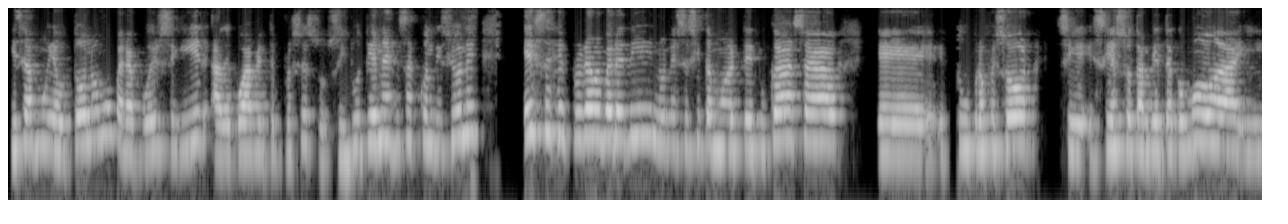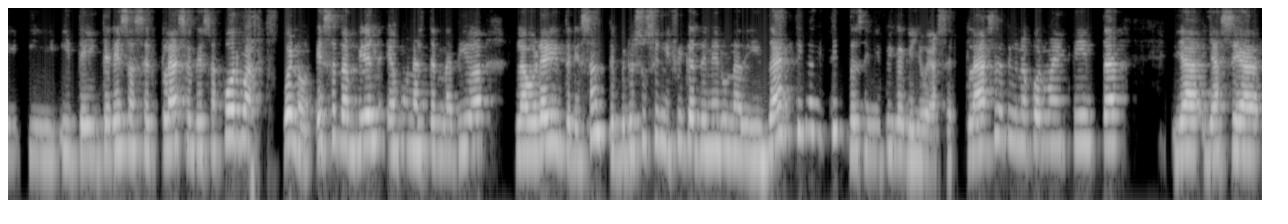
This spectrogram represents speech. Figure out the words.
y seas muy autónomo para poder seguir adecuadamente el proceso. Si tú tienes esas condiciones, ese es el programa para ti, no necesitas moverte de tu casa, eh, tu profesor, si, si, eso también te acomoda y, y, te interesa hacer clases de esa forma, bueno, esa también es una alternativa laboral interesante, pero eso significa tener una didáctica distinta, significa que yo voy a hacer clases de una forma distinta, ya, ya sea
